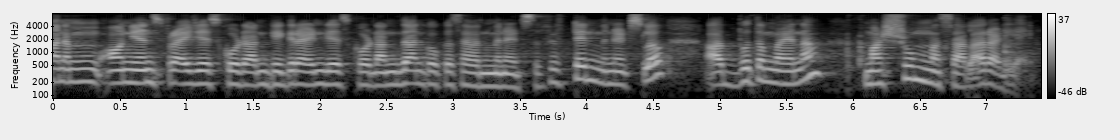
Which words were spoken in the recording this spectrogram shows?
మనం ఆనియన్స్ ఫ్రై చేసుకోవడానికి గ్రైండ్ చేసుకోవడానికి దానికి ఒక సెవెన్ మినిట్స్ ఫిఫ్టీన్ మినిట్స్లో అద్భుతమైన మష్రూమ్ మసాలా రెడీ అయింది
